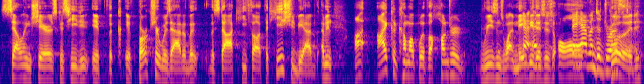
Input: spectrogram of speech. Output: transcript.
selling shares because he if the if Berkshire was out of the, the stock, he thought that he should be out. Of, I mean, I, I could come up with a hundred reasons why maybe Yeah, this is all they haven't addressed good. it.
